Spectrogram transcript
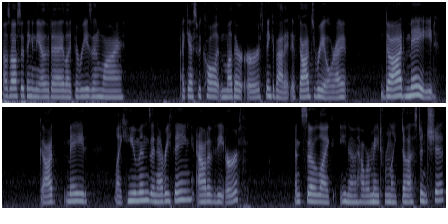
I was also thinking the other day, like the reason why I guess we call it Mother Earth. Think about it. If God's real, right? God made, God made like humans and everything out of the earth. And so, like, you know, how we're made from like dust and shit.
